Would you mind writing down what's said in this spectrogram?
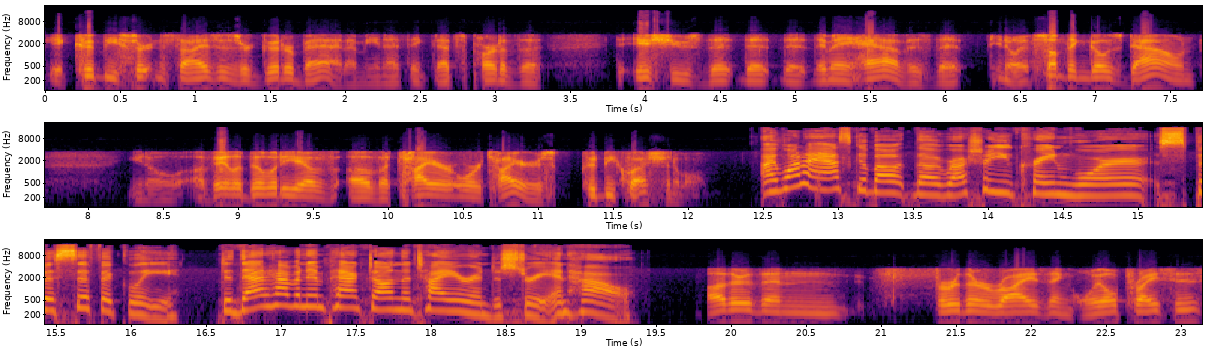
it could be certain sizes are good or bad. I mean, I think that's part of the the issues that, that that they may have is that you know if something goes down, you know availability of of a tire or tires could be questionable. I want to ask about the Russia Ukraine war specifically. Did that have an impact on the tire industry and how? Other than further rising oil prices,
